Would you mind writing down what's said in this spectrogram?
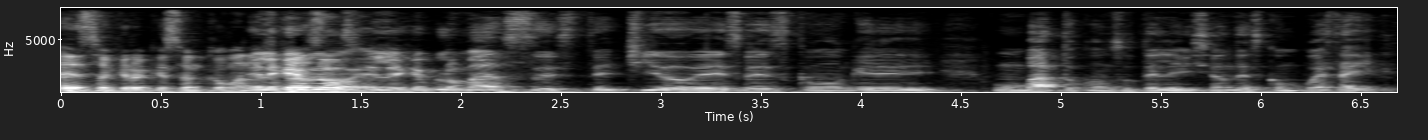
Eso creo que son como El las ejemplo, cosas. el ejemplo más este, chido de eso es como que un vato con su televisión descompuesta y,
